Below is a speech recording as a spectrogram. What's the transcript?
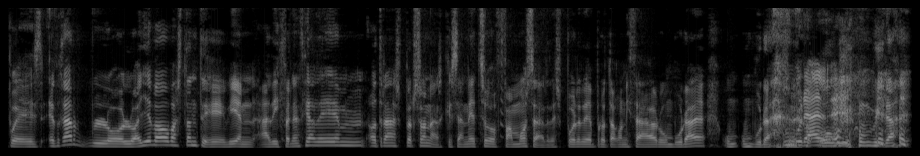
Pues Edgar lo, lo ha llevado bastante bien. A diferencia de mm, otras personas que se han hecho famosas después de protagonizar un bural, un, un bural, Un bural. un, un viral,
